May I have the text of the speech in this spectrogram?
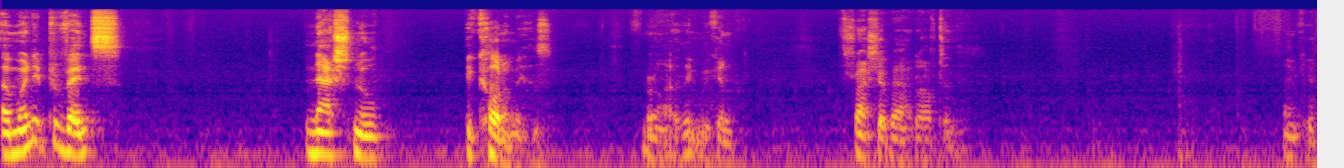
and when it prevents national economies. Right, I think we can thrash about after this. Thank you.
